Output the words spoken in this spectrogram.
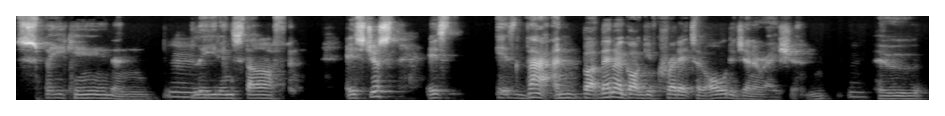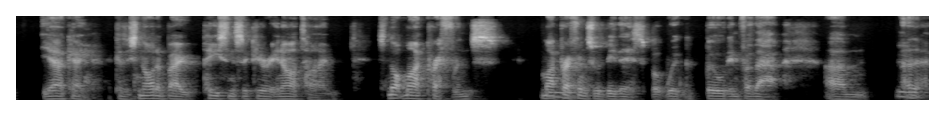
speaking and mm. leading stuff. It's just it's it's that and but then i got to give credit to the older generation mm. who yeah okay because it's not about peace and security in our time it's not my preference my mm. preference would be this but we're building for that um mm.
